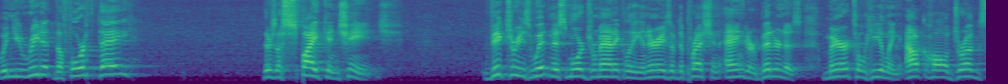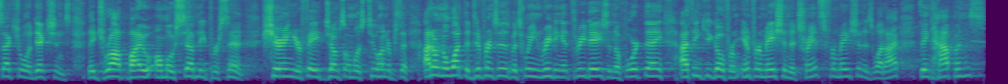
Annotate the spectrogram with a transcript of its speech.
when you read it the fourth day, there's a spike in change. Victory is witnessed more dramatically in areas of depression, anger, bitterness, marital healing, alcohol, drugs, sexual addictions. They drop by almost 70%. Sharing your faith jumps almost 200%. I don't know what the difference is between reading it three days and the fourth day. I think you go from information to transformation, is what I think happens.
